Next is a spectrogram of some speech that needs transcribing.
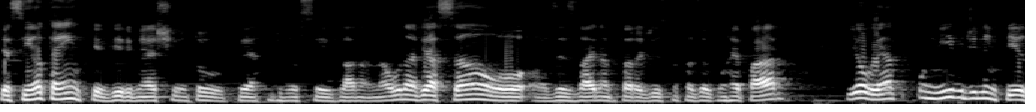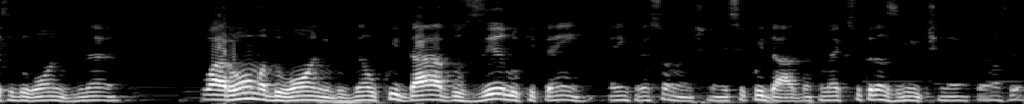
E assim, eu tenho, porque vira e mexe, eu estou perto de vocês lá na, na, ou na aviação, ou às vezes vai na Vitória Dias para fazer algum reparo, e eu entro, o nível de limpeza do ônibus, né? O aroma do ônibus, né? o cuidado, o zelo que tem, é impressionante, né? Esse cuidado, né? como é que isso transmite, né? Então, assim,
